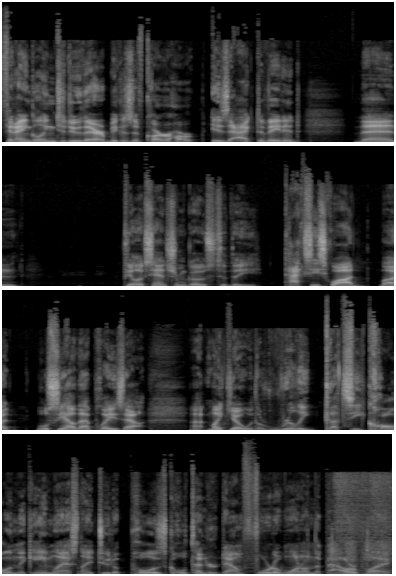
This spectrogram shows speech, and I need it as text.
finagling to do there because if Carter Hart is activated, then Felix Sandstrom goes to the taxi squad, but we'll see how that plays out. Uh, Mike Yeo with a really gutsy call in the game last night too to pull his goaltender down four to one on the power play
